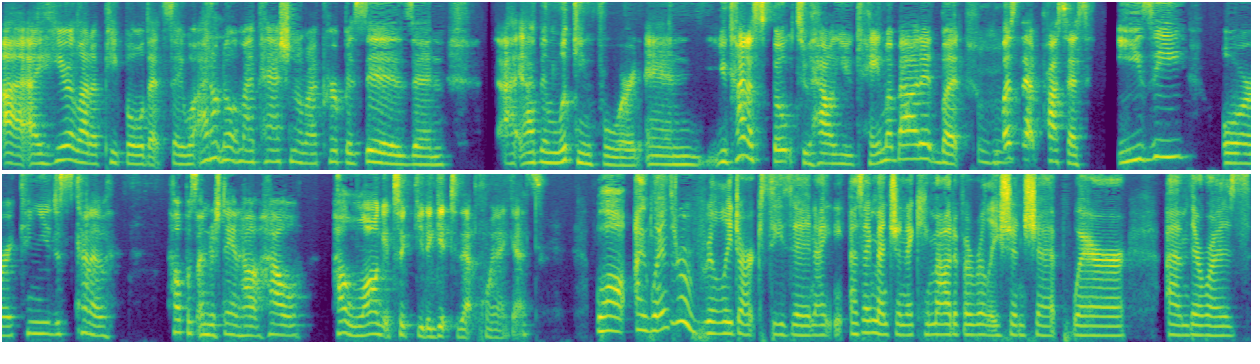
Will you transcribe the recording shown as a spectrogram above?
I, I hear a lot of people that say, well, I don't know what my passion or my purpose is. And I, have been looking for it. And you kind of spoke to how you came about it, but mm-hmm. was that process easy? Or can you just kind of help us understand how how how long it took you to get to that point, I guess? Well, I went through a really dark season. I, as I mentioned, I came out of a relationship where um, there was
